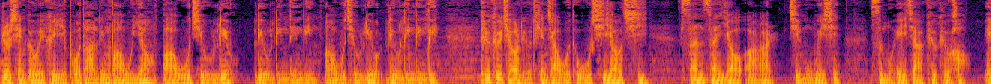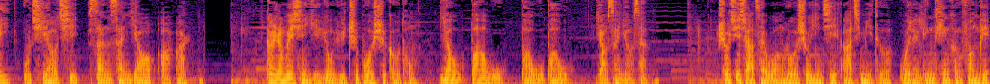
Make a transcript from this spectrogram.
热线各位可以拨打零八五幺八五九六六零零零八五九六六零零零，QQ 交流添加我的五七幺七三三幺二二节目微信，字母 A 加 QQ 号 A 五七幺七三三幺二二，个人微信也用于直播时沟通幺八五八五八五幺三幺三。手机下载网络收音机阿基米德，为了聆听很方便。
